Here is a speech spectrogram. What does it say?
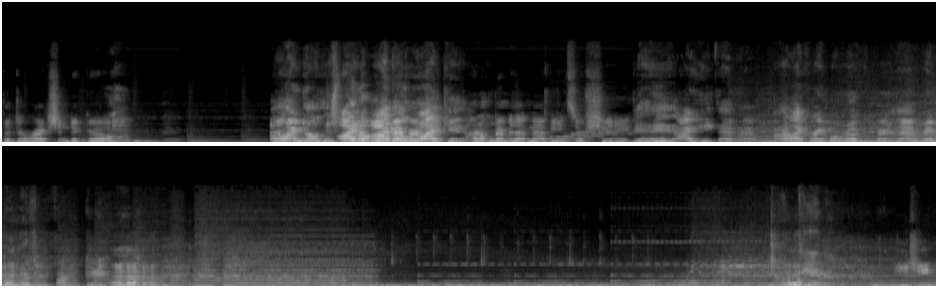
the direction to go. I Oh, I know this. Map. I don't remember. I remember- don't like it. I don't remember that map being so shitty. It is- I hate that map. I like Rainbow Road compared to that. Rainbow Road's a fucking cake. Damn it. Luigi.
